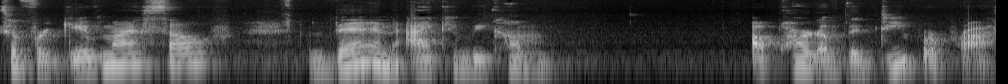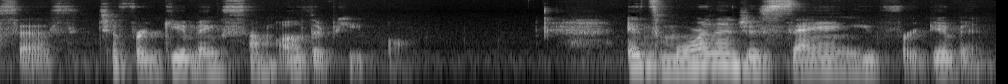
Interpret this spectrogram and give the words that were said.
to forgive myself, then I can become a part of the deeper process to forgiving some other people. It's more than just saying you've forgiven.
